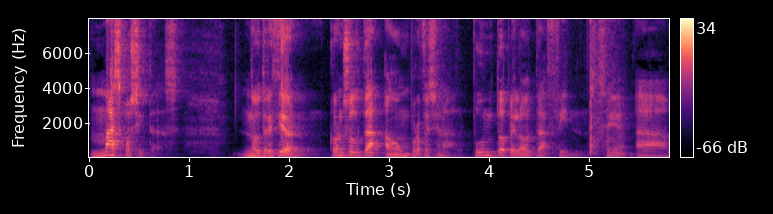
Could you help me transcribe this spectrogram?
Más cositas. Nutrición. Consulta a un profesional. Punto pelota fin. la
